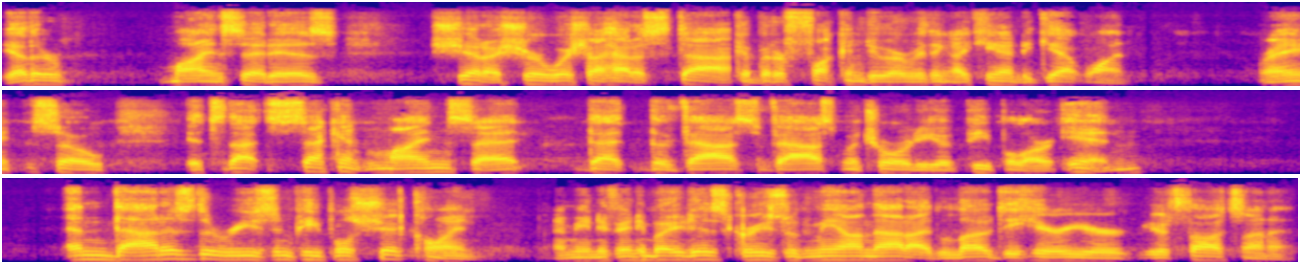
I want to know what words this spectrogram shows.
The other mindset is, shit, I sure wish I had a stack. I better fucking do everything I can to get one. Right. So it's that second mindset that the vast, vast majority of people are in. And that is the reason people shitcoin I mean, if anybody disagrees with me on that, I'd love to hear your your thoughts on it.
